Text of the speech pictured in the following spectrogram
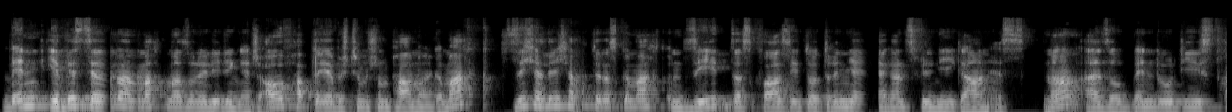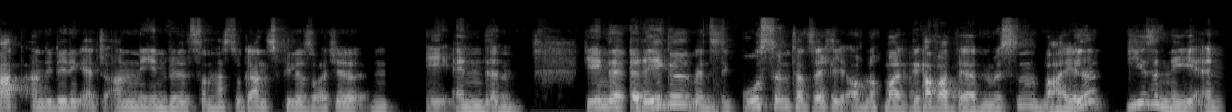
wenn ihr wisst ja, macht mal so eine Leading Edge auf, habt ihr ja bestimmt schon ein paar Mal gemacht. Sicherlich habt ihr das gemacht und seht, dass quasi dort drin ja ganz viel Nähgarn ist. Ne? Also, wenn du die Strat an die Leading Edge annähen willst, dann hast du ganz viele solche Nähenden, die in der Regel, wenn sie groß sind, tatsächlich auch nochmal gecovert werden müssen, weil diese Nähenden,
